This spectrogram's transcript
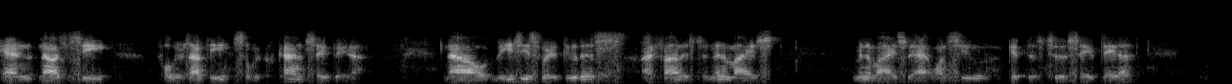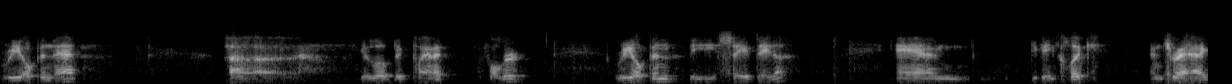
And now as you see, folder is empty, so we click on Save Data. Now, the easiest way to do this, I found, is to minimize minimize that once you get this to the saved data. Reopen that, uh, your little Big Planet folder. Reopen the saved data, and you can click and drag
